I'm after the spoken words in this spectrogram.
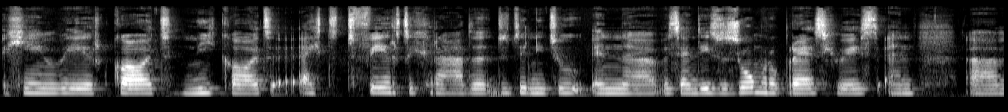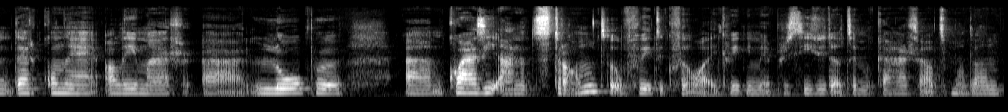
geen weer, koud, niet koud, echt 40 graden, doet er niet toe. En, uh, we zijn deze zomer op reis geweest en um, daar kon hij alleen maar uh, lopen, um, quasi aan het strand. Of weet ik veel, ik weet niet meer precies hoe dat in elkaar zat. Maar dan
